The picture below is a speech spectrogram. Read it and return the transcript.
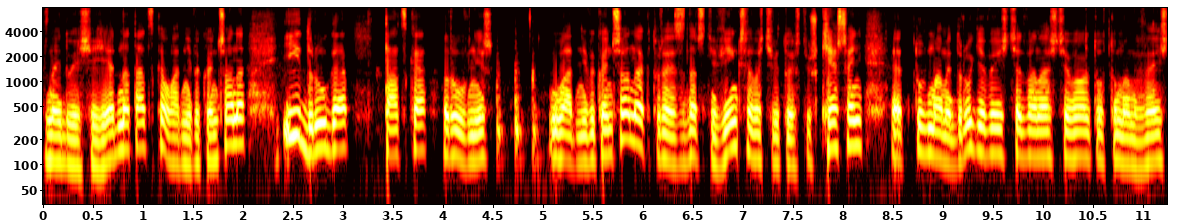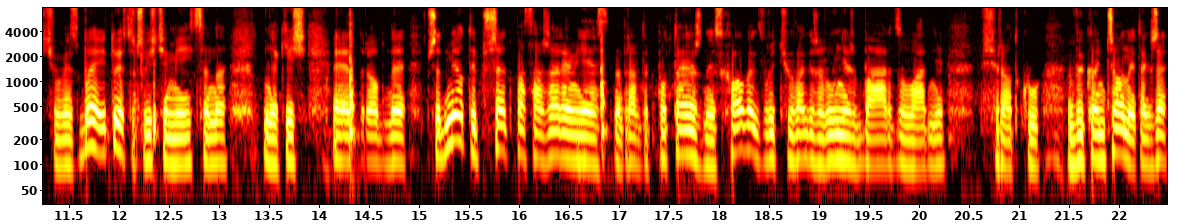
znajduje się jedna tacka, ładnie wykończona i druga tacka również ładnie wykończona, która jest znacznie większa, właściwie tu jest już kieszeń, E, tu mamy drugie wyjście 12 V, tu mamy wejście USB i tu jest oczywiście miejsce na jakieś e, drobne przedmioty. Przed pasażerem jest naprawdę potężny schowek, zwróćcie uwagę, że również bardzo ładnie w środku wykończony, także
